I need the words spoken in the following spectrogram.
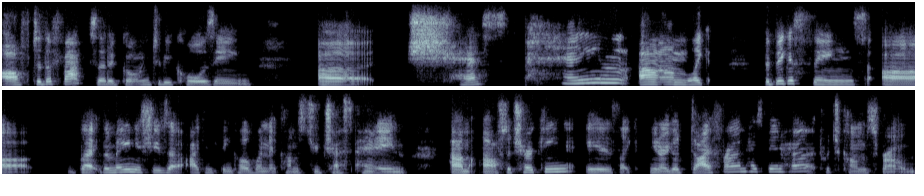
after the fact that are going to be causing uh chest pain. Um, like the biggest things are like the main issues that I can think of when it comes to chest pain um after choking is like you know your diaphragm has been hurt which comes from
